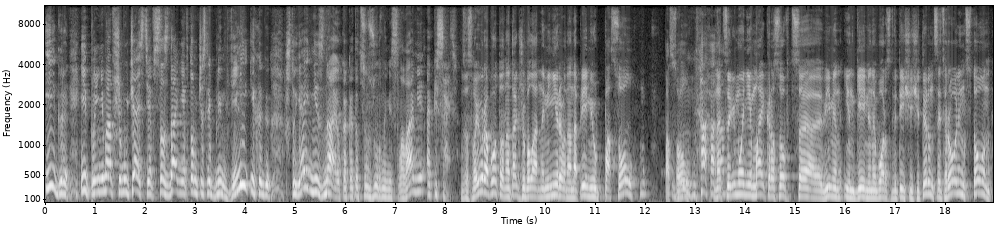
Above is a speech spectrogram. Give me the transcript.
игры и принимавшим участие в создании, в том числе, блин, великих игр, что я не знаю, как это цензурными словами описать. За свою работу она также была номинирована на премию «Посол», ну, посол. На церемонии Microsoft Women in Gaming Awards 2014 Rolling Stone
